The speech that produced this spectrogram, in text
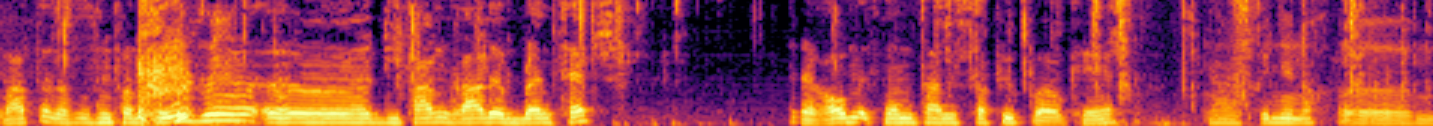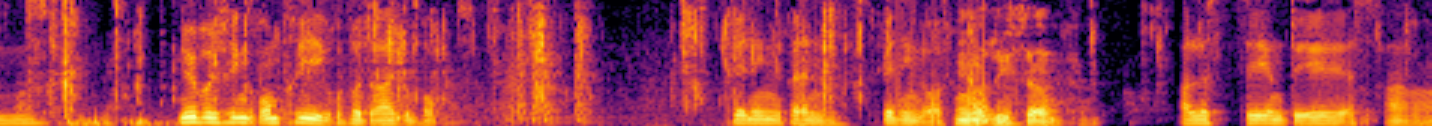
warte, das ist ein Franzose. äh, die fahren gerade Brands Hatch. Der Raum ist momentan nicht verfügbar, okay? Ja, ich bin hier noch ähm, Nürburgring Grand Prix, Gruppe 3 gebockt. Training Rennen, Training läuft Ja, siehst du. Alles C und D S-Fahrer.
